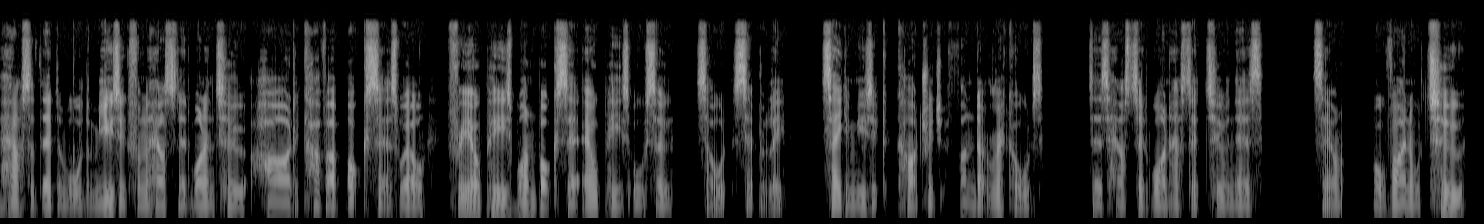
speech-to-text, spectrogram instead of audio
the House of the Dead, or the music from the House of the Dead 1 and 2 hardcover box set as well. Three LPs, one box set, LPs also sold separately. Sega Music Cartridge Thunder Records says House of the Dead 1, House of the Dead 2, and there's say or vinyl 2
